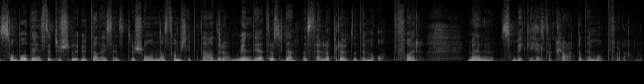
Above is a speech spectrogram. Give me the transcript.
som både utdanningsinstitusjonene, samskipnader, og myndigheter og studentene selv har prøvd å demme opp for, men som vi ikke helt har klart å demme opp for. da.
